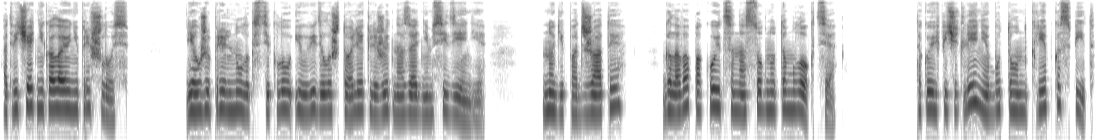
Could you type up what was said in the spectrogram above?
Отвечать Николаю не пришлось. Я уже прильнула к стеклу и увидела, что Олег лежит на заднем сиденье. Ноги поджаты, голова покоится на согнутом локте. Такое впечатление, будто он крепко спит.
